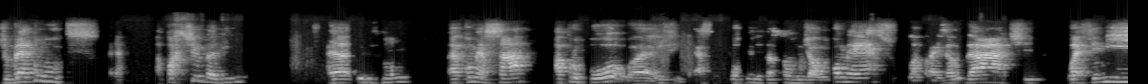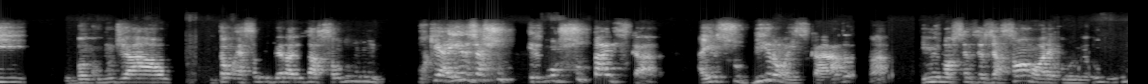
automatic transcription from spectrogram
de Bretton Woods. Né? A partir dali, eles vão uh, começar a propor, é, enfim, essa Organização Mundial do Comércio, lá atrás era o GATT, o FMI, o Banco Mundial. Então, essa liberalização do mundo. Porque aí eles já eles vão chutar a escada. Aí eles subiram a escada, né? em 1900 eles já são a maior economia do mundo,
